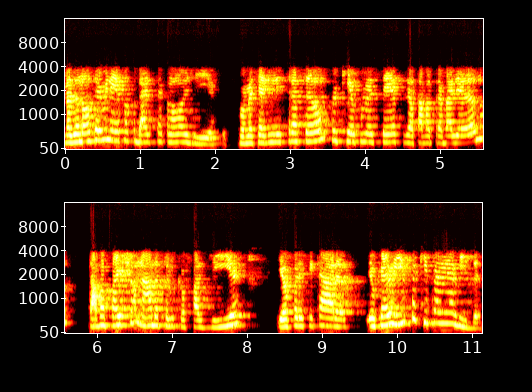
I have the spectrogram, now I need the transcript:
mas eu não terminei a faculdade de tecnologia. Comecei administração porque eu comecei, já estava trabalhando, estava apaixonada pelo que eu fazia, e eu falei assim, cara, eu quero isso aqui para minha vida.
